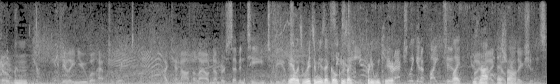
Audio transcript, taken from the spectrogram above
Goku, Hmm. killing you will have to wait. I cannot allow number 17 to be absorbed. Yeah, what's weird to me is that Goku's like pretty weak You're here. actually gonna fight too? Like he's By not as strong. calculations,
